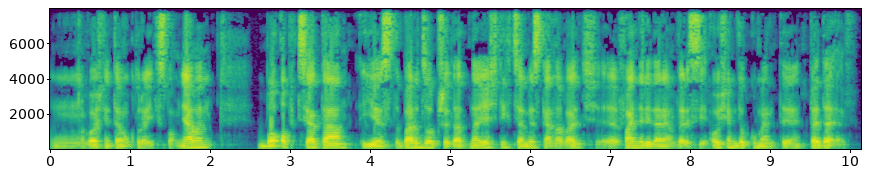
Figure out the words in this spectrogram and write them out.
mm, właśnie tę, o której wspomniałem, bo opcja ta jest bardzo przydatna, jeśli chcemy skanować e, FineReaderem wersji 8 dokumenty PDF.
